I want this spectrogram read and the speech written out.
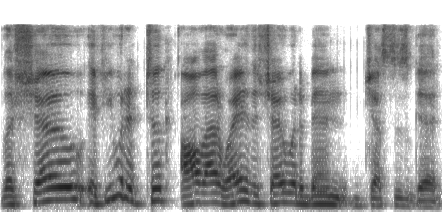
The show, if you would have took all that away, the show would have been just as good.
